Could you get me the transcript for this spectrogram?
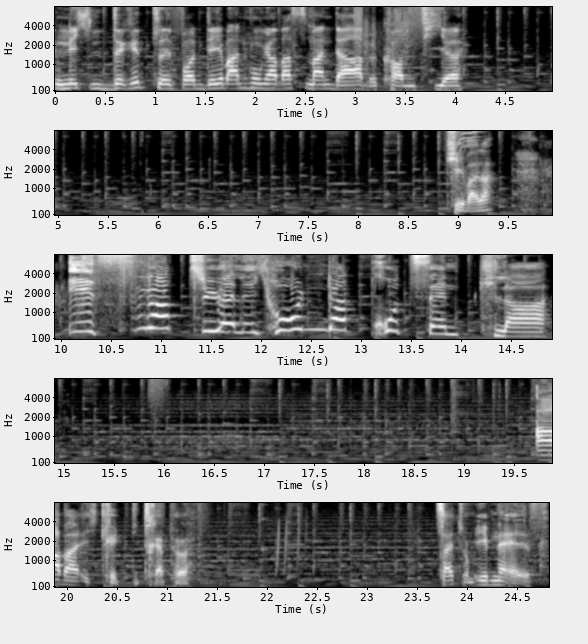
nicht ein Drittel von dem an Hunger, was man da bekommt hier. Okay, weiter. Ist natürlich 100% klar. Aber ich krieg die Treppe. Zeiturm, Ebene 11.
